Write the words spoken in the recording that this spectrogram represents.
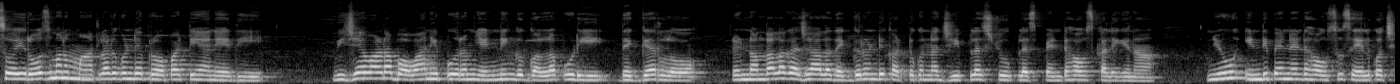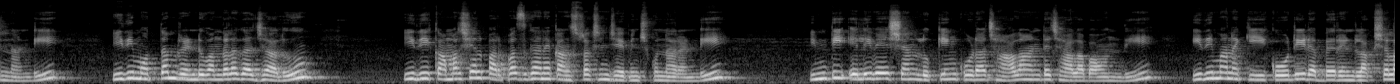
సో ఈరోజు మనం మాట్లాడుకునే ప్రాపర్టీ అనేది విజయవాడ భవానీపురం ఎండింగ్ గొల్లపూడి దగ్గరలో రెండు వందల గజాల దగ్గరుండి కట్టుకున్న G plus two plus penthouse కలిగిన న్యూ ఇండిపెండెంట్ హౌస్ సేల్కొచ్చిందండి. ఇది మొత్తం రెండు వందల గజాలు. ఇది కమర్షియల్ పర్పస్గానే కన్స్ట్రక్షన్ చేయించుకున్నారండి ఇంటి ఎలివేషన్ లుకింగ్ కూడా చాలా అంటే చాలా బాగుంది. ఇది మనకి కోటి డెబ్బై రెండు లక్షల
